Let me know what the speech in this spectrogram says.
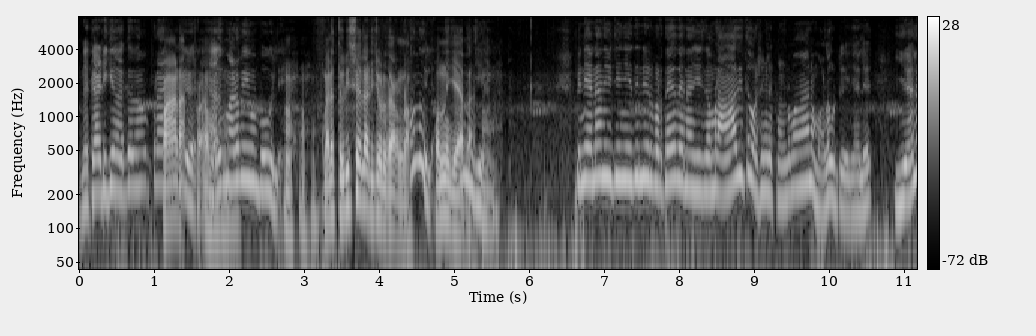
ഇന്നൊക്കെ അടിക്കുന്നതൊക്കെ. അത് മഴ പെയ്യുമ്പോൾ പോകില്ലേ. വല്ല തുരിശെല്ലാം അടിച്ചു കൊടുക്കാറുണ്ടോ? ഒന്നുമില്ല. ഒന്നും ചെയ്യാറില്ല പിന്നെ എന്നാന്ന് വെച്ച് കഴിഞ്ഞാൽ ഇതിന്റെ ഒരു പ്രത്യേകത എന്നാന്ന് വെച്ചാൽ നമ്മൾ ആദ്യത്തെ വർഷങ്ങളിൽ കണ്ടുമാനം വളം ഇട്ട് കഴിഞ്ഞാൽ ഇല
